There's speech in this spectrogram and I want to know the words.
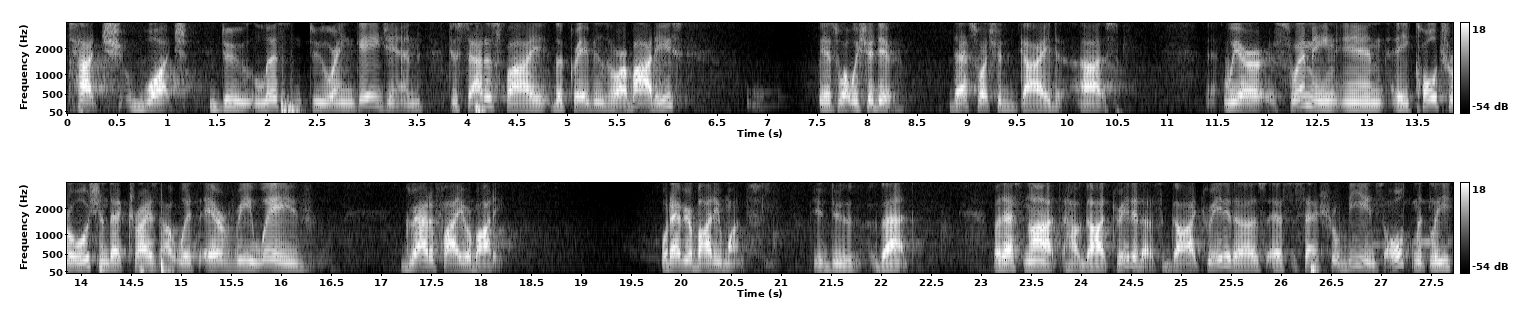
touch, watch, do, listen to, or engage in to satisfy the cravings of our bodies is what we should do. That's what should guide us. We are swimming in a cultural ocean that cries out with every wave gratify your body. Whatever your body wants, you do that. But that's not how God created us. God created us as sexual beings ultimately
